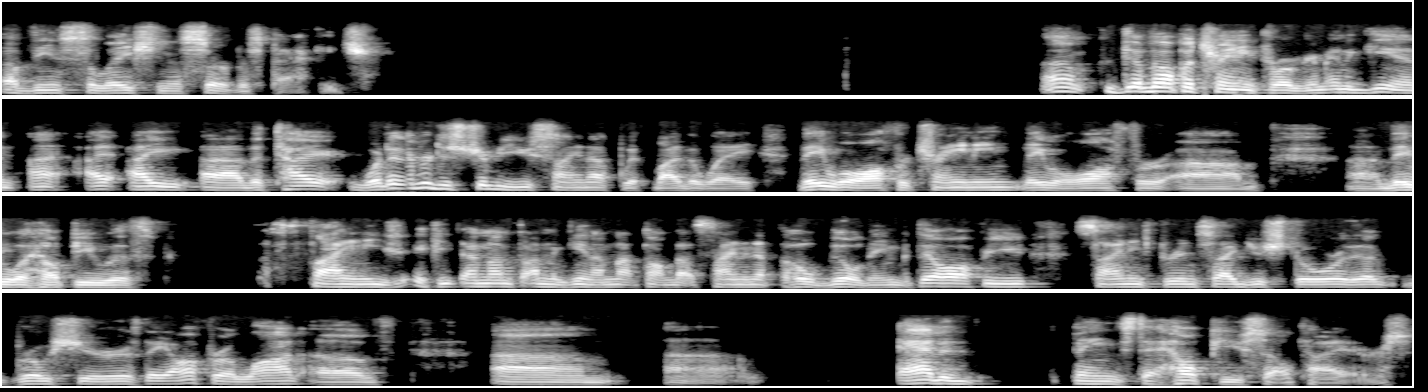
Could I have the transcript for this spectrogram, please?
of the installation and service package. Um, develop a training program, and again, I, I, I uh, the tire, whatever distributor you sign up with, by the way, they will offer training. They will offer, um, uh, they will help you with signage. If you, I'm, not, I'm again, I'm not talking about signing up the whole building, but they'll offer you signage for inside your store, the brochures. They offer a lot of um, uh, added things to help you sell tires.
